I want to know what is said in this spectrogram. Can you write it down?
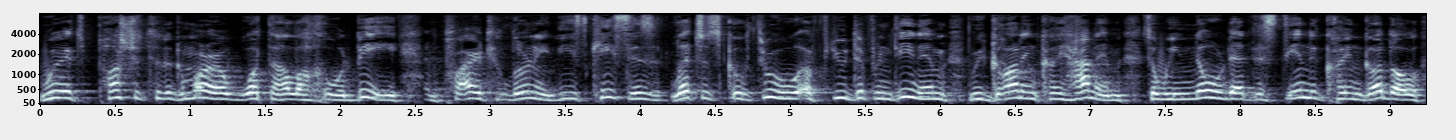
where it's pasha to the Gemara what the halacha would be. And prior to learning these cases, let's just go through a few different dinim regarding Kohanim. So we know that the standard Kohen Gadol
